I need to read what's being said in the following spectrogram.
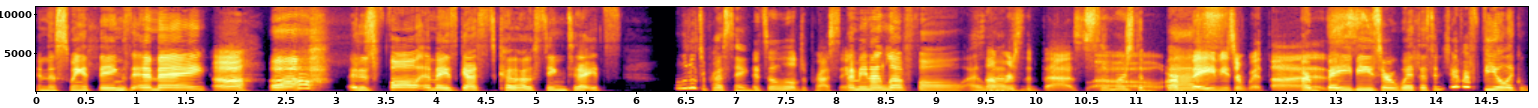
in the swing of things, MA. Ugh. Ugh. It is fall. MA's guest co hosting today. It's a little depressing. It's a little depressing. I mean, I love fall. I Summer's love the best. Summer's the best. Our babies are with us. Our babies are with us. And do you ever feel like you're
